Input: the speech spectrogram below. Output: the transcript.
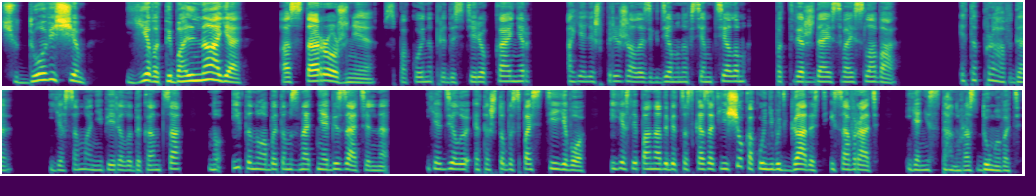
чудовищем? Ева, ты больная!» «Осторожнее!» — спокойно предостерег Кайнер, а я лишь прижалась к демону всем телом, подтверждая свои слова. «Это правда». Я сама не верила до конца, но Итану об этом знать не обязательно. Я делаю это, чтобы спасти его, и если понадобится сказать еще какую-нибудь гадость и соврать, я не стану раздумывать.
